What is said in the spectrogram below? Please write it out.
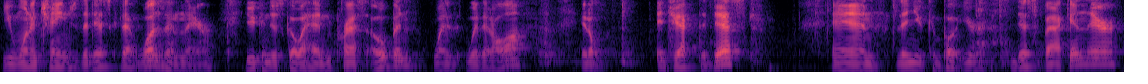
you want to change the disk that was in there, you can just go ahead and press open with, with it off. It'll eject the disk, and then you can put your disk back in there.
